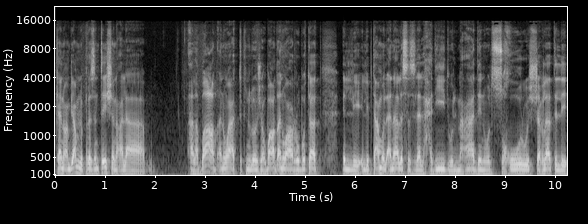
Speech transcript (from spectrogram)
كانوا عم بيعملوا presentation على على بعض أنواع التكنولوجيا وبعض أنواع الروبوتات اللي اللي بتعمل analysis للحديد والمعادن والصخور والشغلات اللي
